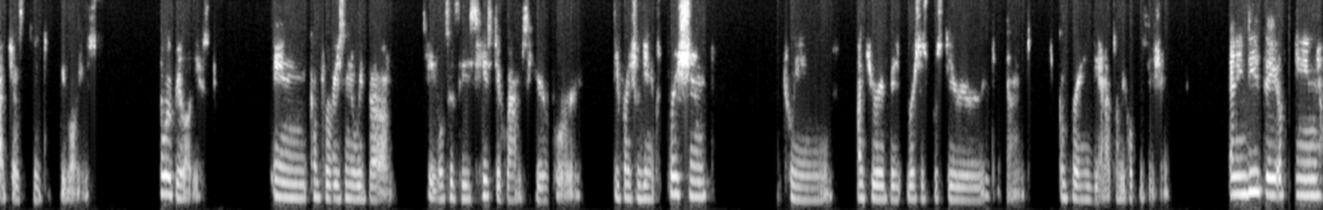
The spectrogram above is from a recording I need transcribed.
adjusted p-values, lower p-values in comparison with the tables of these histograms here for differential gene expression between anterior versus posterior and comparing the anatomical position. And indeed, they obtain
